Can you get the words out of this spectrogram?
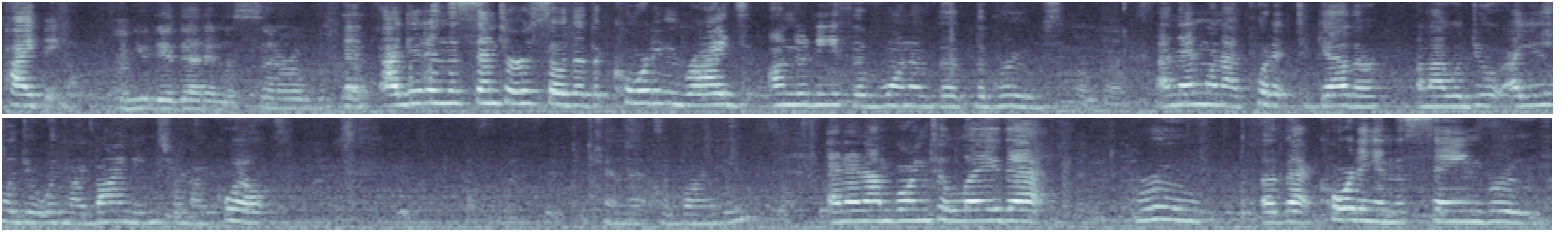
piping. And you did that in the center of the And? I did in the center so that the cording rides underneath of one of the, the grooves. Okay. And then when I put it together, and I would do, I usually do it with my bindings for my quilts. And that's a binding. And then I'm going to lay that groove, of that cording in the same groove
